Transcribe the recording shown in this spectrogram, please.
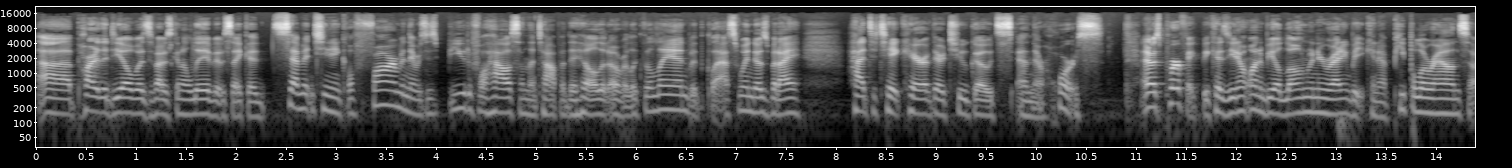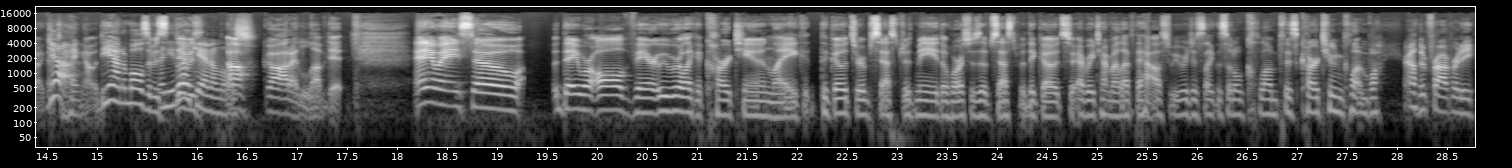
uh, part of the deal was if I was going to live, it was like a 17 acre farm, and there was this beautiful house on the top of the hill that overlooked the land with glass windows. But I had to take care of their two goats and their horse. And it was perfect because you don't want to be alone when you're writing, but you can have people around. So I got to hang out with the animals. It was, And you like was- animals. Oh God, I loved it. Anyway, so they were all very we were like a cartoon like the goats were obsessed with me the horse was obsessed with the goats. So every time i left the house we were just like this little clump this cartoon clump around the property.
